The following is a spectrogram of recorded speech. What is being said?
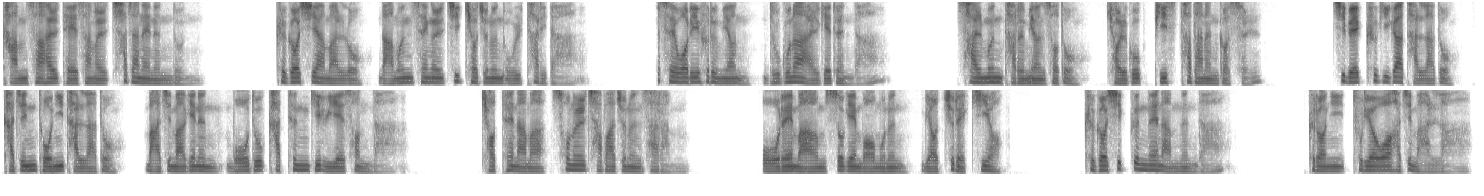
감사할 대상을 찾아내는 눈. 그것이야말로 남은 생을 지켜주는 울타리다. 세월이 흐르면 누구나 알게 된다. 삶은 다르면서도 결국 비슷하다는 것을. 집의 크기가 달라도 가진 돈이 달라도 마지막에는 모두 같은 길 위에 선다. 곁에 남아 손을 잡아주는 사람. 오래 마음 속에 머무는 몇 줄의 기억. 그것이 끝내 남는다. 그러니 두려워하지 말라.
